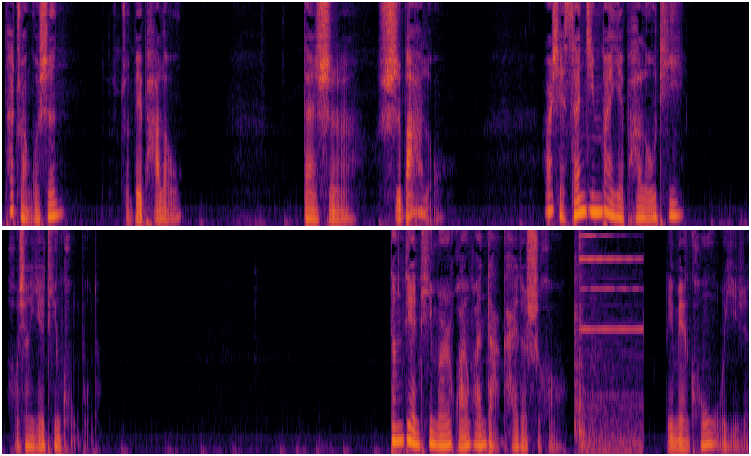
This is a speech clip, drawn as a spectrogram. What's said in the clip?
他转过身，准备爬楼，但是十八楼，而且三更半夜爬楼梯，好像也挺恐怖的。当电梯门缓缓打开的时候，里面空无一人。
